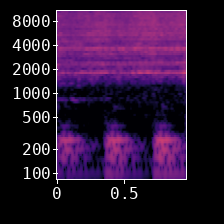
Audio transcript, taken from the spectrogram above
Deeper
